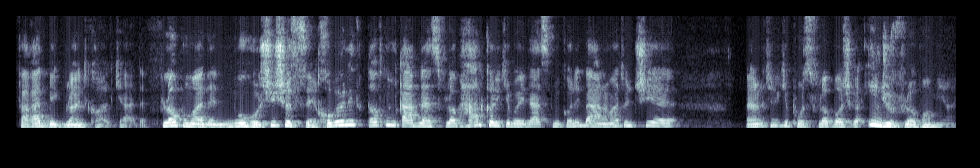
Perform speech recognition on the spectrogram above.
فقط بیگ بلایند کال کرده. فلاپ اومده 9 و 6 و 3 خب ببینید گفتیم قبل از فلاپ هر کاری که باید دست می‌کنید برنامهتون چیه؟ برنامه‌تون که پست فلاپ باشگاه اینجور فلاپ ها میان.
